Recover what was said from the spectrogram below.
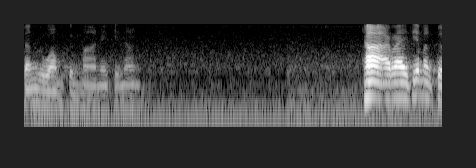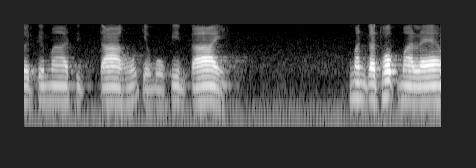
สังรวมขึ้นมาในที่นั้น ถ้าอะไรที่มันเกิดขึ้นมาสิตาหูจมูกลิ้นกาย มันกระทบมาแล้ว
